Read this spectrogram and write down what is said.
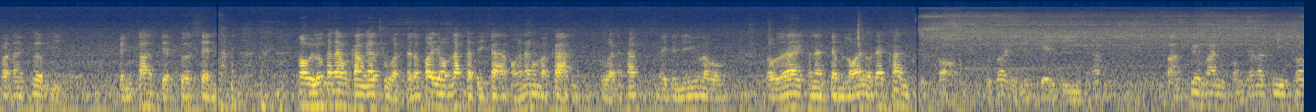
ก็ได้เพิ่มอีกเป็น97เปอร์เซ็นต์ก็ไม่รู้คณะกรรมการการตรวจ แต่เราก็ยอมรับกติกาของคณะกรรมการตรวจนะครับ ในเดือนนี้เราเราได้คะแนนเต็มร้อยเราได้ขั้นจุดสองถือว่าอยู่ในเกณฑ์ดีนะครับ ความเชื่อมั่นของเจ้าหน้าที่ก็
